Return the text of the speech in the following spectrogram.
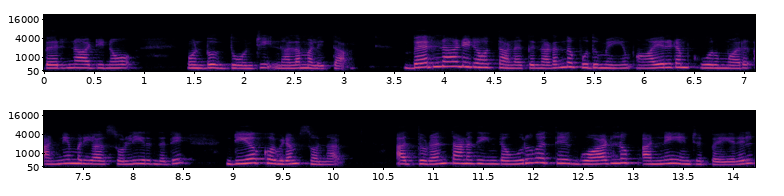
பெர்னாடினோ முன்பும் தோன்றி நலமளித்தார். பெர்னாடினோ தனக்கு நடந்த புதுமையும் ஆயரிடம் கூறுமாறு அன்னை மரியாள் சொல்லியிருந்ததை டியோகோவிடம் சொன்னார். அத்துடன் தனது இந்த உருவத்தில் குவாட்லுப் அன்னை என்ற பெயரில்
